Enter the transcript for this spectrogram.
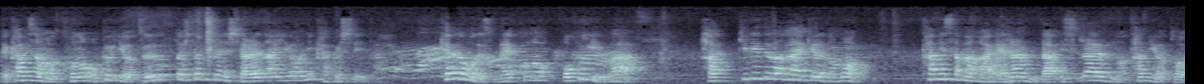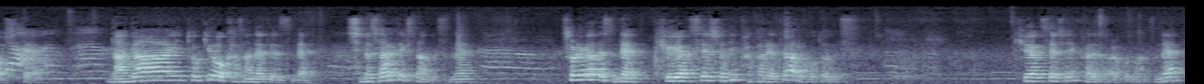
神様はこの奥義をずっと人々に知られないように隠していた。けれどもですねこの奥義ははっきりではないけれども神様が選んだイスラエルの民を通して長い時を重ねてですね示されてきたんですね。それがですね旧約聖書に書かれてあることです。旧約聖書に書かれてあることなんですね。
